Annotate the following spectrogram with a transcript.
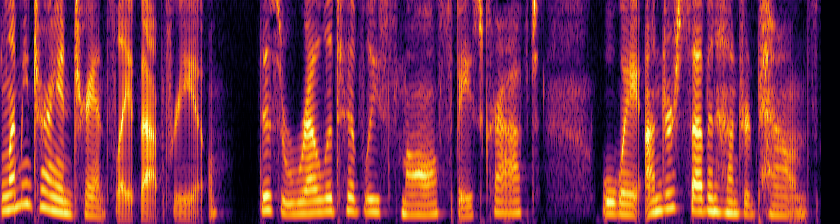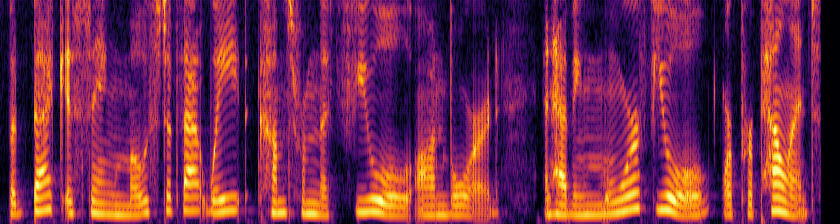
Let me try and translate that for you. This relatively small spacecraft will weigh under 700 pounds, but Beck is saying most of that weight comes from the fuel on board, and having more fuel or propellant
